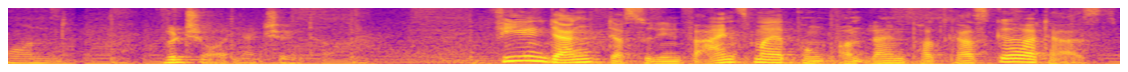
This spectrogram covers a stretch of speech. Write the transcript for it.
und wünsche euch einen schönen Tag. Vielen Dank, dass du den Vereinsmeier.online Podcast gehört hast.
